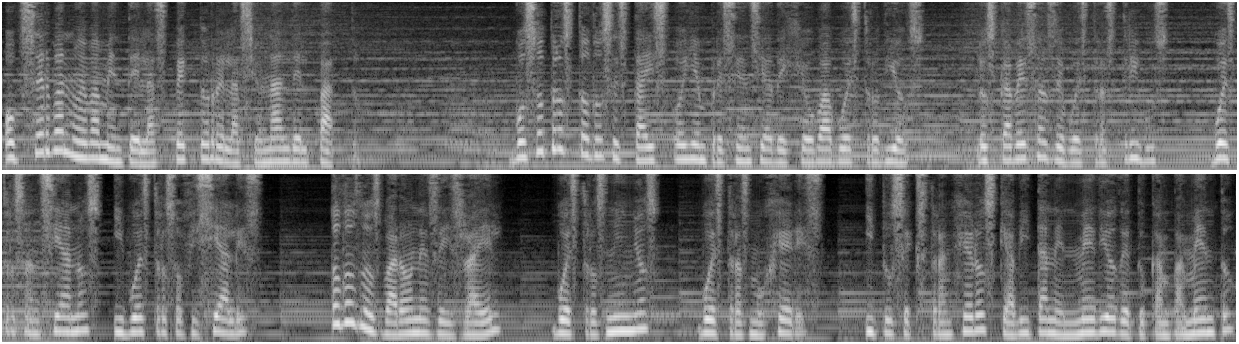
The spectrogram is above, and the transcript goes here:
Observa nuevamente el aspecto relacional del pacto. Vosotros todos estáis hoy en presencia de Jehová vuestro Dios, los cabezas de vuestras tribus, vuestros ancianos y vuestros oficiales, todos los varones de Israel, vuestros niños, vuestras mujeres, y tus extranjeros que habitan en medio de tu campamento,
